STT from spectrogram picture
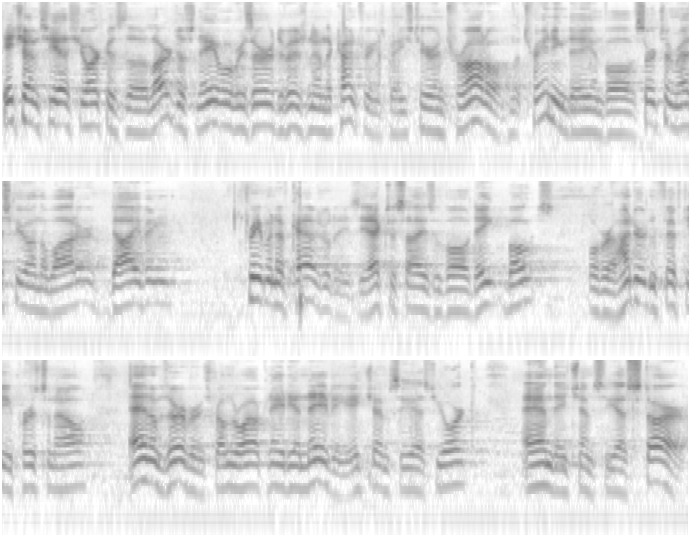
HMCS York is the largest naval reserve division in the country. It's based here in Toronto. The training day involved search and rescue on the water, diving, treatment of casualties. The exercise involved eight boats, over 150 personnel, and observers from the Royal Canadian Navy, HMCS York, and the HMCS Star.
